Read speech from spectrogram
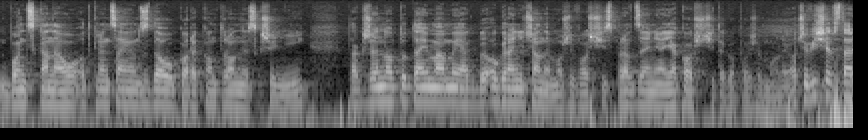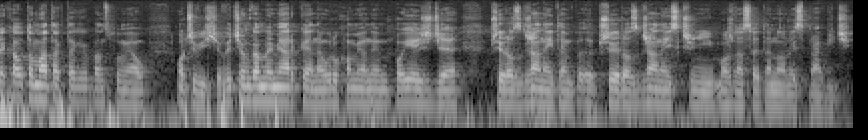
bądź z kanału odkręcając z dołu korek kontrolny skrzyni. Także no tutaj mamy jakby ograniczone możliwości sprawdzenia jakości tego poziomu oleju. Oczywiście w starych automatach, tak jak Pan wspomniał, oczywiście wyciągamy miarkę na uruchomionym pojeździe, przy rozgrzanej, przy rozgrzanej skrzyni można sobie ten olej sprawdzić.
